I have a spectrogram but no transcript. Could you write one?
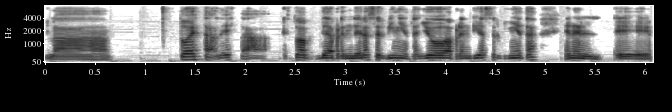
la toda esta, esta, esto de aprender a hacer viñetas. Yo aprendí a hacer viñetas en el, eh,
